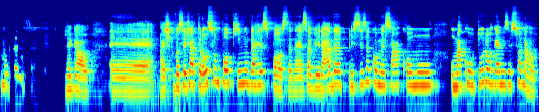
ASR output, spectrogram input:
mudança? Legal. É, acho que você já trouxe um pouquinho da resposta, né? Essa virada precisa começar como uma cultura organizacional.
